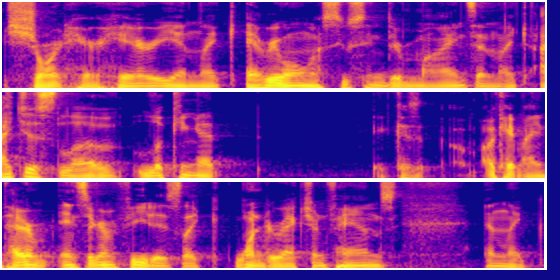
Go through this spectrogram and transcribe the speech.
short hair Harry and like everyone was losing their minds and like I just love looking at because okay, my entire Instagram feed is like One Direction fans and like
